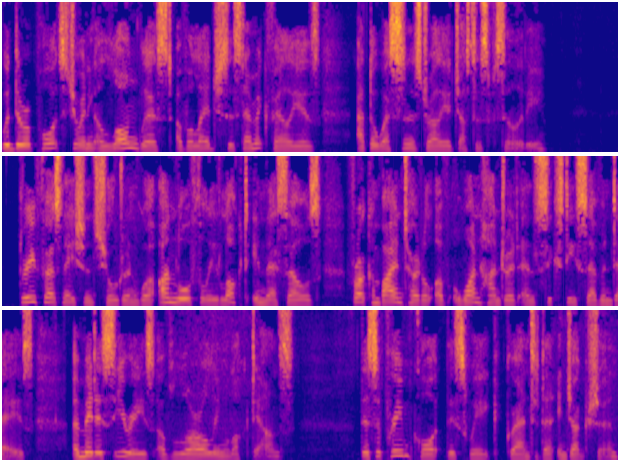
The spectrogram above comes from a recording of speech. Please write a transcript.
with the reports joining a long list of alleged systemic failures at the Western Australia Justice Facility. Three First Nations children were unlawfully locked in their cells for a combined total of 167 days amid a series of rolling lockdowns. The Supreme Court this week granted an injunction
